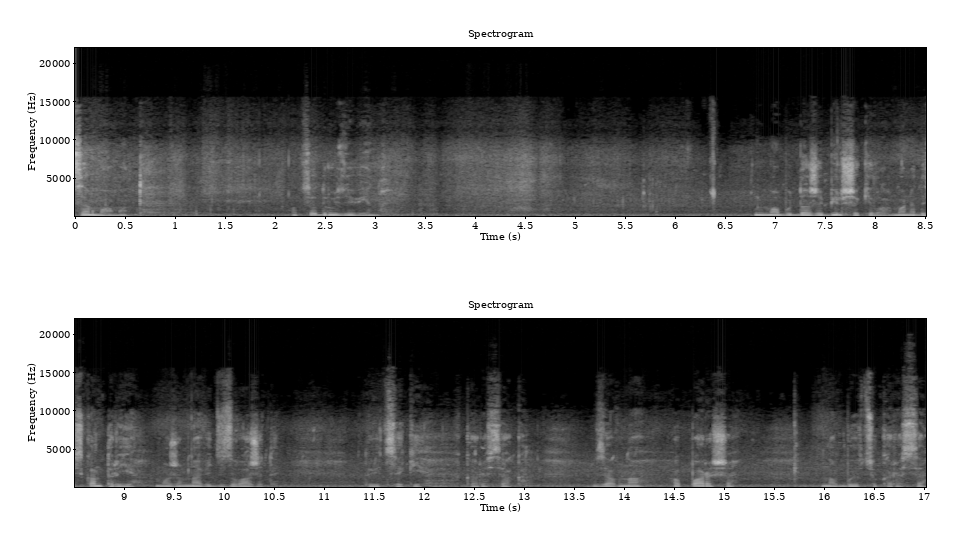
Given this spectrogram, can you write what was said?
Оце мамонт. Оце, друзі, він. Він, Мабуть, навіть більше кіла. У мене десь кантер є, можемо навіть зважити. Дивіться, який карасяка. Взяв на опариша, на вбивцю карася.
